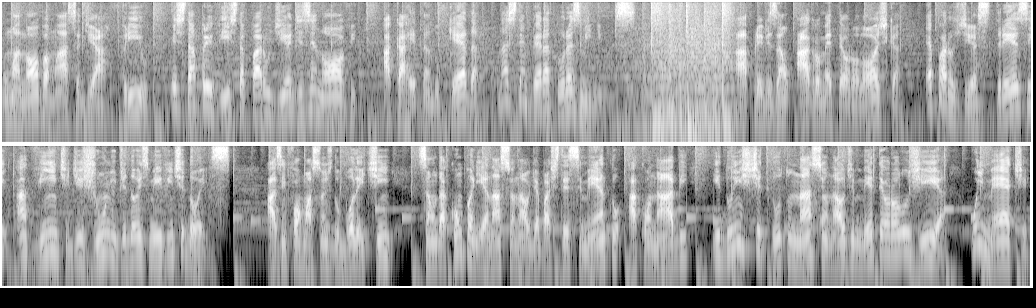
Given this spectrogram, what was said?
Uma nova massa de ar frio está prevista para o dia 19, acarretando queda nas temperaturas mínimas. A previsão agrometeorológica é para os dias 13 a 20 de junho de 2022. As informações do boletim são da Companhia Nacional de Abastecimento, a CONAB, e do Instituto Nacional de Meteorologia, o IMET,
